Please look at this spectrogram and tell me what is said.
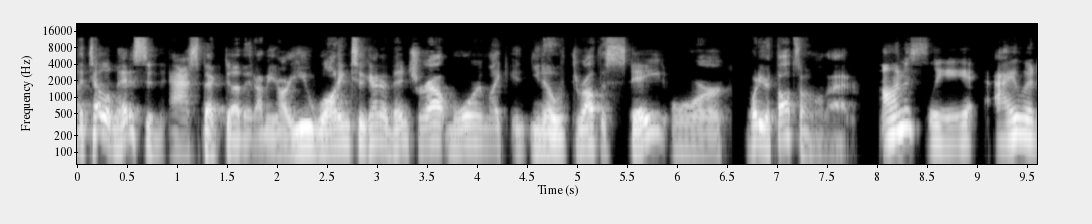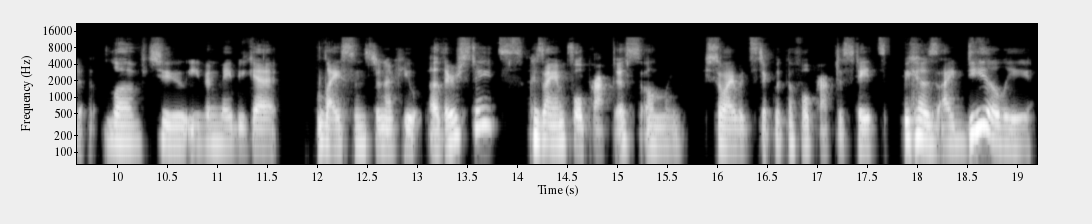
The telemedicine aspect of it. I mean, are you wanting to kind of venture out more and like, you know, throughout the state or what are your thoughts on all that? honestly, I would love to even maybe get licensed in a few other states because I am full practice only. So I would stick with the full practice states because ideally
